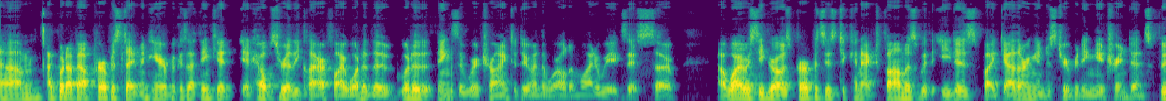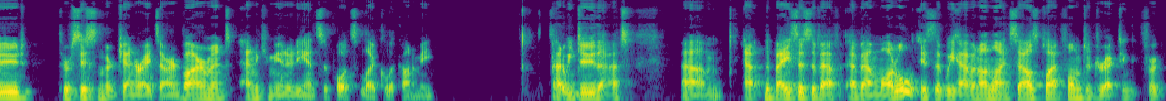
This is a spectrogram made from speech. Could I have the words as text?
Um, I put up our purpose statement here because I think it it helps really clarify what are the what are the things that we're trying to do in the world and why do we exist. So our YYC Growers' purpose is to connect farmers with eaters by gathering and distributing nutrient-dense food through a system that generates our environment and community and supports the local economy. How do we do that? Um, at the basis of our, of our model is that we have an online sales platform to direct for,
